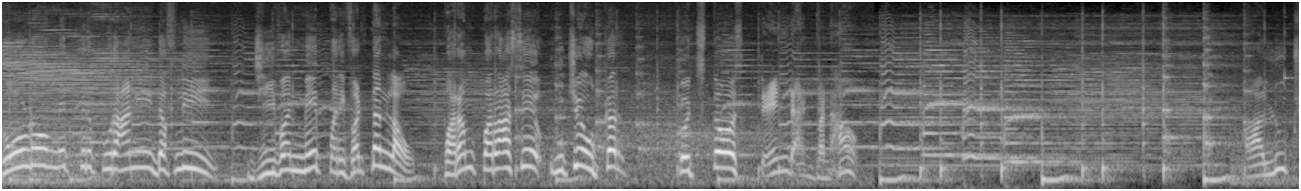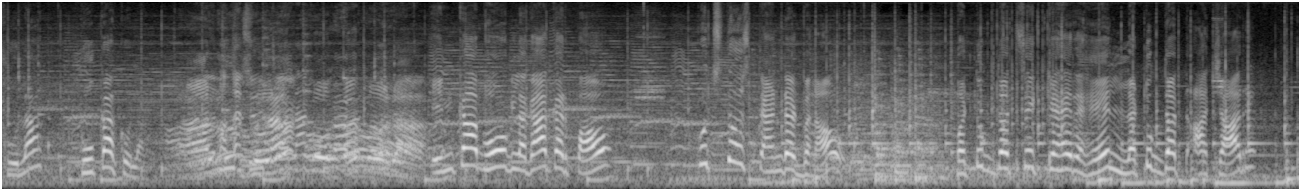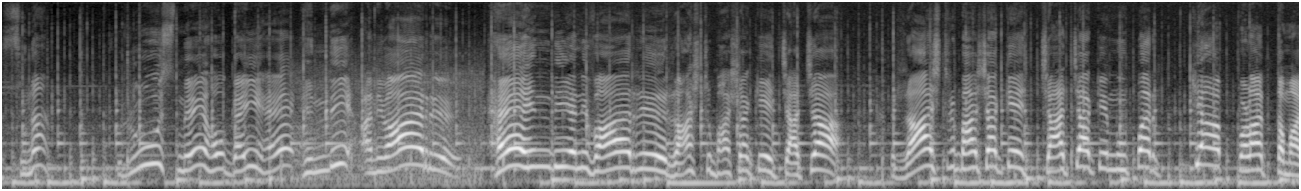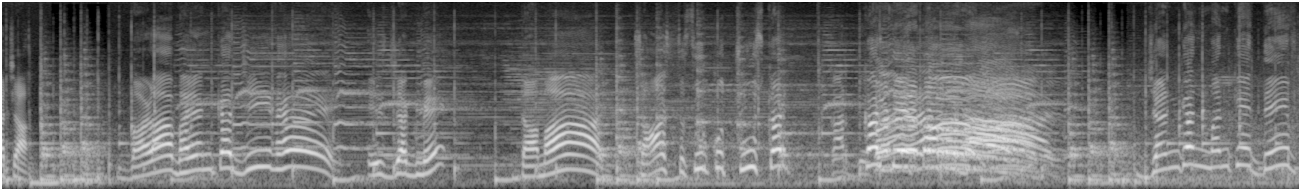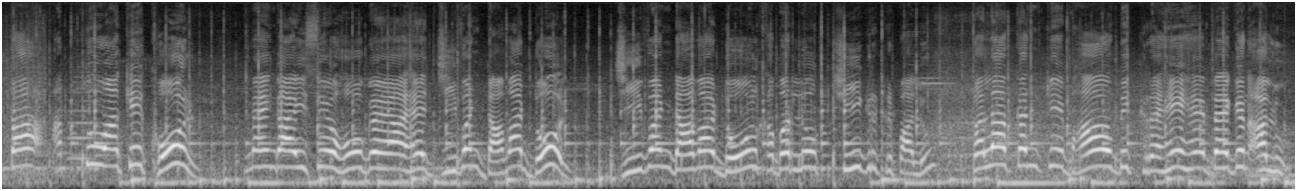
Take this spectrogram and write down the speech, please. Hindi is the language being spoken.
छोड़ो मित्र पुरानी डफली। जीवन में परिवर्तन लाओ। परंपरा से ऊँचे उठकर कुछ तो स्टैंडर्ड बनाओ। आलू छोला कोका कोला आलू छोला कोका कोला इनका भोग लगा कर पाओ। कुछ तो स्टैंडर्ड बनाओ। बटुक दत्त से कह रहे लटुक दत्त आचार्य सुना। रूस में हो गई है हिंदी अनिवार्य। है हिंदी अनिवार्य, राष्ट्रभाषा के चाचा। राष्ट्रभाषा के चाचा के मुँह पर क्या पड़ा तमाचा? बड़ा भयंकर जीव है। इस जग में दामाद, सास ससुर को चूस कर कर देता जनगण मन के देवता अब तो आँखें खोल। महँगाई से हो गया है जीवन डामाडोल जीवन डामाडोल खबर लो, शीघ्र कृपालू। कलाकंद के भाव बिक रहे हैं बैगन आलू।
